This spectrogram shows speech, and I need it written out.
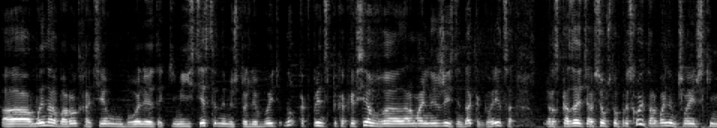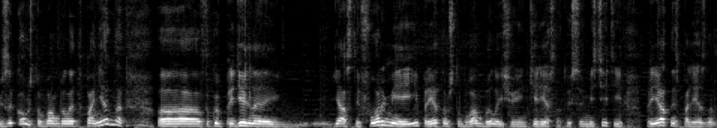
а мы, наоборот, хотим более такими естественными, что ли, быть, ну, как, в принципе, как и все в нормальной жизни, да, как говорится, рассказать о всем, что происходит нормальным человеческим языком, чтобы вам было это понятно, э, в такой предельной ясной форме и при этом, чтобы вам было еще и интересно. То есть совместить и приятное с полезным.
